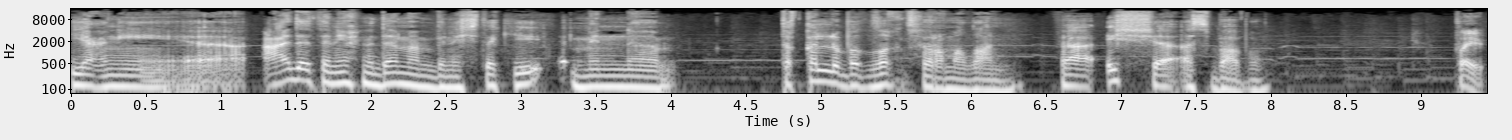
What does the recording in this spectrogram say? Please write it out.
يعني آه عادة إحنا دائما بنشتكي من آه تقلب الضغط في رمضان. فإيش أسبابه؟ طيب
